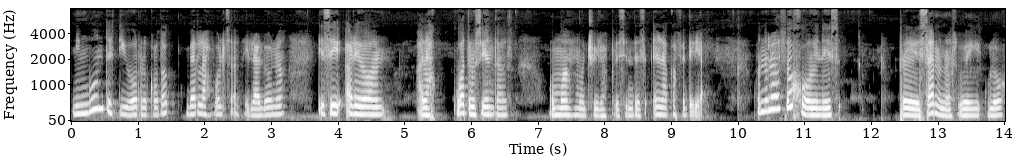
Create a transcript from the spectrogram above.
ningún testigo recordó ver las bolsas de la lona que se agregaban a las 400 o más mochilas presentes en la cafetería. Cuando los dos jóvenes regresaron a su vehículo,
